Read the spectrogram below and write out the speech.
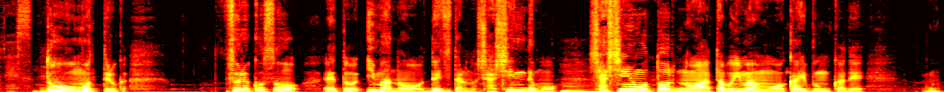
うですね。どう思ってるか。それこそ、えっと、今のデジタルの写真でも、うん。写真を撮るのは多分今も若い文化でうん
